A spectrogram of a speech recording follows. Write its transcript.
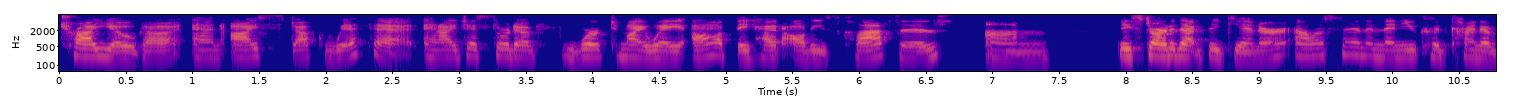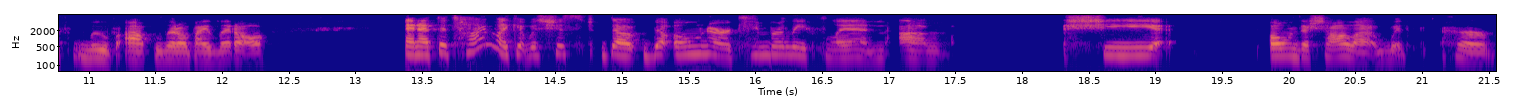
try yoga and i stuck with it and i just sort of worked my way up they had all these classes um they started that beginner allison and then you could kind of move up little by little and at the time like it was just the the owner kimberly flynn um she owned the shala with her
